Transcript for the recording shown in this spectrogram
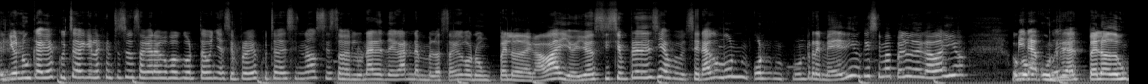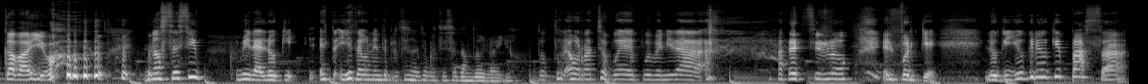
yo nunca había escuchado que la gente se lo sacara como corta uña. Siempre había escuchado decir, no, si esos lunares de Garner me los saqué con un pelo de caballo. Yo sí siempre decía, pues, ¿será como un, un, un remedio que se llama pelo de caballo? O Mira, como un real pelo de un caballo. no sé si Mira, lo que. y esta es una interpretación que me estoy sacando del hoyo. Doctora Borracha puede después venir a, a decirnos el por qué. Lo que yo creo que pasa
